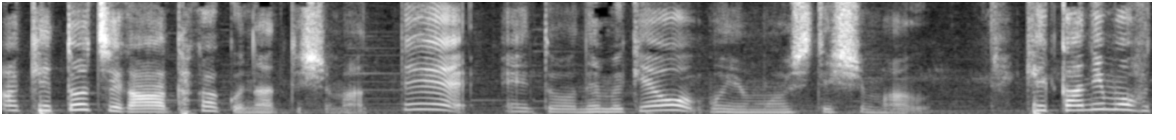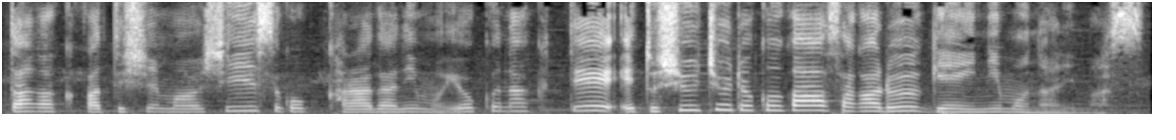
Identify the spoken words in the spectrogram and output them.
まあ、血糖値が高くなってしまって、えーと、眠気を催してしまう。血管にも負担がかかってしまうしすごく体にも良くなくて、えーと集中力が下がる原因にもなります。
